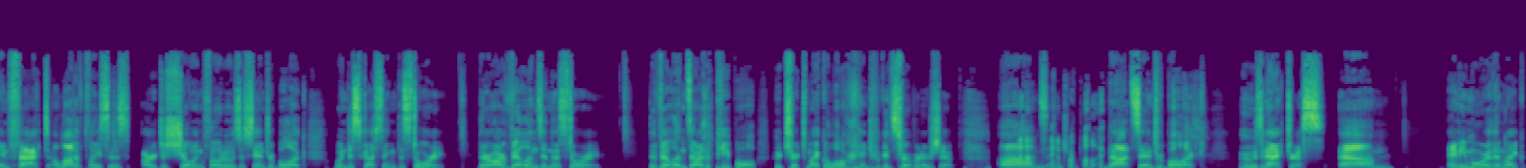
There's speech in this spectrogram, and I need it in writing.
In fact, a lot of places are just showing photos of Sandra Bullock when discussing the story. There are villains in this story. The villains are the people who tricked Michael Oher into conservatorship. Um, Not Sandra Bullock. not Sandra Bullock, who is an actress. Um, any more than like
